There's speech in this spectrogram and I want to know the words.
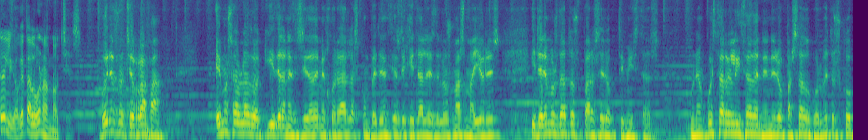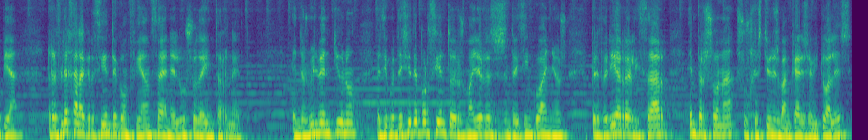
¿qué tal? Buenas noches. Buenas noches, Rafa. Hemos hablado aquí de la necesidad de mejorar las competencias digitales de los más mayores y tenemos datos para ser optimistas. Una encuesta realizada en enero pasado por Metroscopia refleja la creciente confianza en el uso de Internet. En 2021, el 57% de los mayores de 65 años prefería realizar en persona sus gestiones bancarias habituales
